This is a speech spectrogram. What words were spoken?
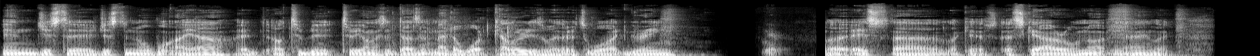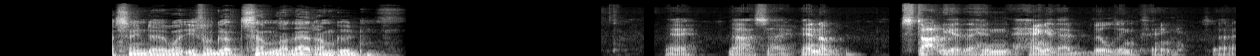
and just a just a normal AR. It, uh, to be to be honest, it doesn't matter what colour it is, whether it's white, green, Yep. like S uh like a, a scar or not. You know, like I seem to if I've got something like that, I'm good. Yeah, no, so and I'm starting to get the hang of that building thing. So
